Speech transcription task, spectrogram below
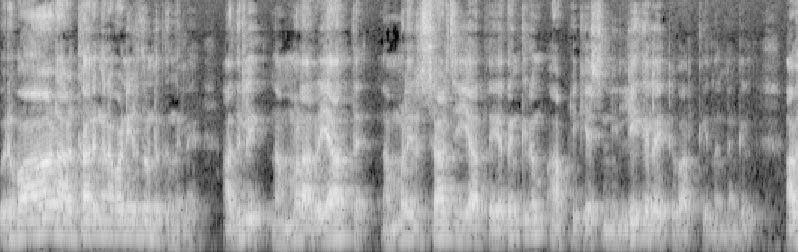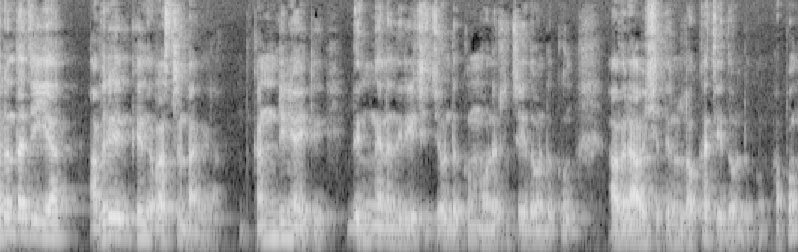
ഒരുപാട് ആൾക്കാർ ഇങ്ങനെ പണിയെടുത്തുകൊണ്ടിരിക്കുന്നില്ലേ അതിൽ നമ്മളറിയാത്ത നമ്മൾ ഇൻസ്റ്റാൾ ചെയ്യാത്ത ഏതെങ്കിലും ആപ്ലിക്കേഷൻ ഇല്ലീഗലായിട്ട് വർക്ക് ചെയ്യുന്നുണ്ടെങ്കിൽ അവരെന്താ ചെയ്യുക? അവർക്ക് റെസ്റ്റ് ഉണ്ടാകില്ല കണ്ടിന്യൂ ആയിട്ട് ഇതിങ്ങനെ നിരീക്ഷിച്ചുകൊണ്ടിരിക്കും മോണിറ്റർ ചെയ്തുകൊണ്ടിരിക്കും അവരാവശ്യത്തിനുള്ളതൊക്കെ ചെയ്തുകൊണ്ടിരിക്കും. അപ്പം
